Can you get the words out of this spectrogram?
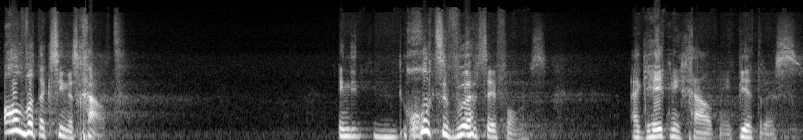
al wat ek sien is geld. En die God se woord sê vir ons, Ek het nie geld nie, Petrus.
